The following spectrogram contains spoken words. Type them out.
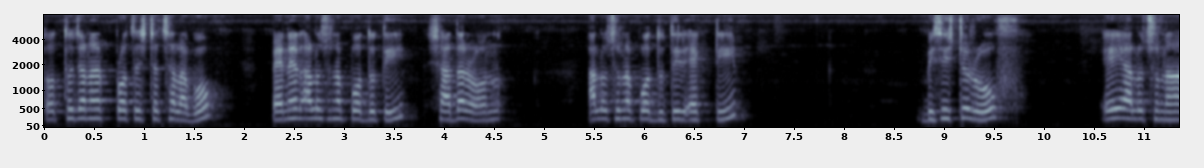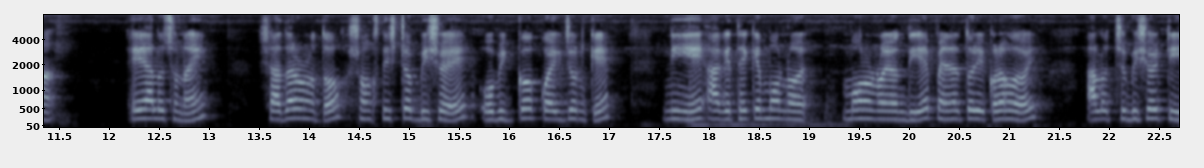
তথ্য জানার প্রচেষ্টা চালাবো। প্যানেল আলোচনা পদ্ধতি সাধারণ আলোচনা পদ্ধতির একটি বিশিষ্ট রূপ। এই আলোচনা, এই আলোচনায় সাধারণত সংশ্লিষ্ট বিষয়ে অভিজ্ঞ কয়েকজনকে নিয়ে আগে থেকে মনোনয়ন দিয়ে প্যানেল তৈরি করা হয়। আলোচ্য বিষয়টি,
